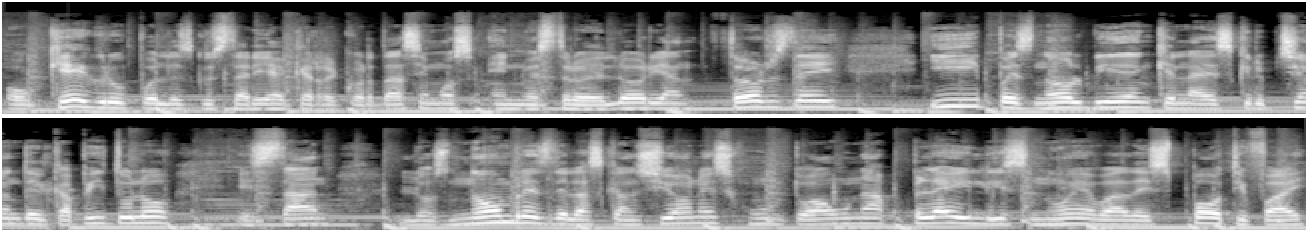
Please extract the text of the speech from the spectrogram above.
o qué grupos les gustaría que recordásemos en nuestro DeLorean Thursday y pues no olviden que en la descripción del capítulo están los nombres de las canciones junto a una playlist nueva de Spotify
